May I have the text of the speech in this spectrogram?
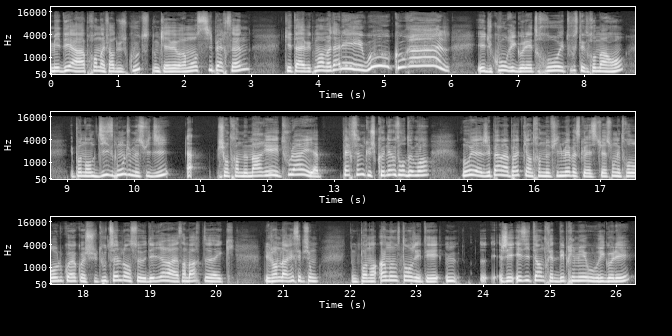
m'aider à apprendre à faire du scoot. Donc il y avait vraiment six personnes qui étaient avec moi en mode allez, wouh, courage Et du coup on rigolait trop et tout, c'était trop marrant. Et pendant 10 secondes je me suis dit, ah, je suis en train de me marrer et tout là, et il y a personne que je connais autour de moi. Oui, j'ai pas ma pote qui est en train de me filmer parce que la situation est trop drôle quoi, quoi. Je suis toute seule dans ce délire à Saint-Barth avec les gens de la réception. Donc pendant un instant j'ai été... J'ai hésité entre être déprimée ou rigoler.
